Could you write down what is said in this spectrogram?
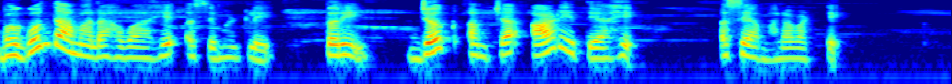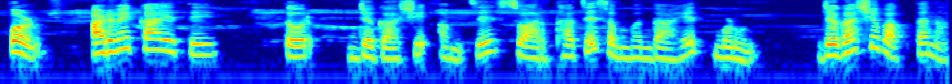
भगवंत आम्हाला हवा आहे असे म्हटले तरी जग आमच्या आड येते आहे असे आम्हाला वाटते. पण आडवे काय येते? तर जगाशी आमचे स्वार्थाचे संबंध आहेत म्हणून. जगाशी वागताना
